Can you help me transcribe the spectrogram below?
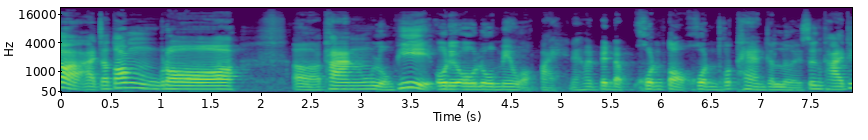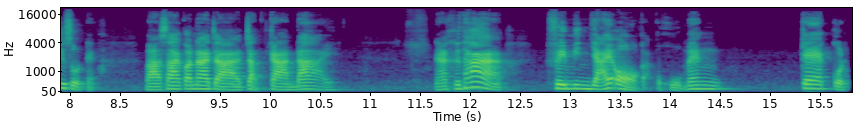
ก็อาจจะต้องรอออทางหลวงพี่โอริโอโรเมลออกไปนะมันเป็นแบบคนต่อคนทดแทนกันเลย ซึ่งท้ายที่สุดเนี่ยบาซ่าก็น่าจะจัดการได้ นะคือถ้าเฟมินย้ายออกอะโอ้โหแม่งแก้กฎ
